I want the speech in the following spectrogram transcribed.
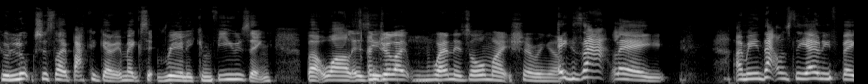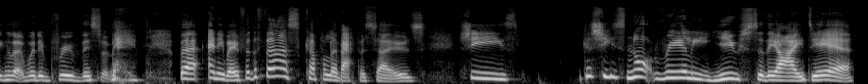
who looks just like Bakugo, it makes it really confusing. But while Izuku... And you're like, when is All Might showing up? Exactly. I mean, that was the only thing that would improve this for me. But anyway, for the first couple of episodes, she's because she's not really used to the idea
